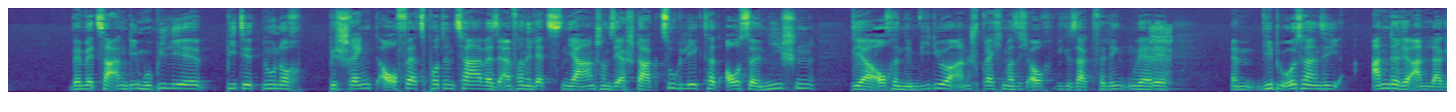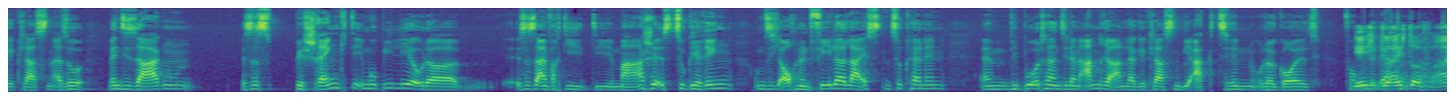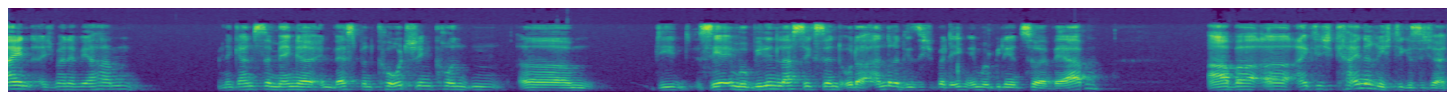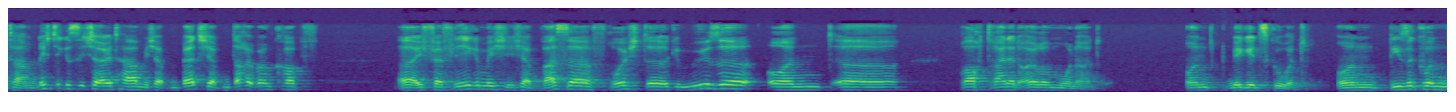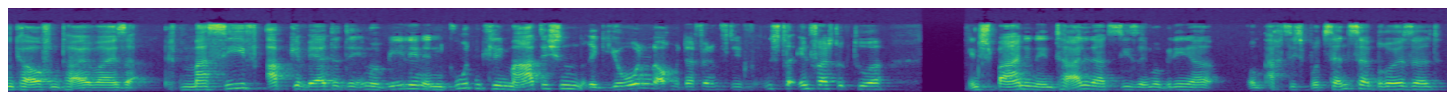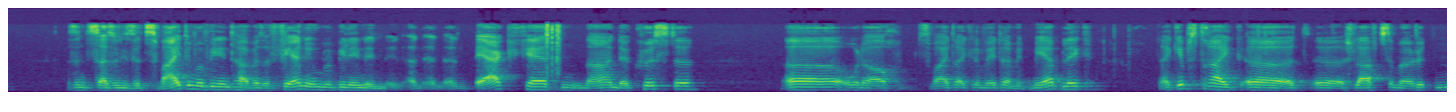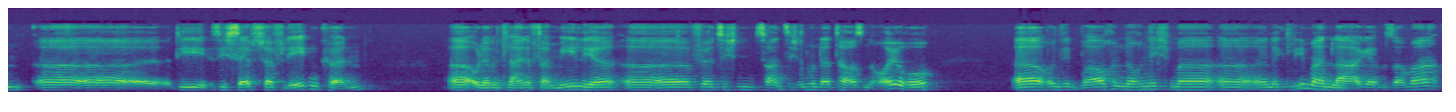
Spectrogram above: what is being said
Wenn wir jetzt sagen, die Immobilie bietet nur noch beschränkt Aufwärtspotenzial, weil sie einfach in den letzten Jahren schon sehr stark zugelegt hat, außer Nischen, die ja auch in dem Video ansprechen, was ich auch, wie gesagt, verlinken werde. Ähm, wie beurteilen Sie andere Anlageklassen? Also, wenn Sie sagen, es ist beschränkte Immobilie oder ist es einfach die, die Marge ist zu gering, um sich auch einen Fehler leisten zu können? Ähm, wie beurteilen Sie dann andere Anlageklassen wie Aktien oder Gold? Gehe ich gleich darauf ein. Ich meine, wir haben eine ganze Menge Investment-Coaching-Kunden, ähm, die sehr immobilienlastig sind oder andere, die sich überlegen, Immobilien zu erwerben, aber äh, eigentlich keine richtige Sicherheit haben. Richtige Sicherheit haben, ich habe ein Bett, ich habe ein Dach über dem Kopf, äh, ich verpflege mich, ich habe Wasser, Früchte, Gemüse und äh, brauche 300 Euro im Monat. Und mir geht's gut. Und diese Kunden kaufen teilweise massiv abgewertete Immobilien in guten klimatischen Regionen, auch mit einer vernünftigen Infrastruktur. In Spanien, in Italien hat es diese Immobilien ja um 80 Prozent zerbröselt. Sind also diese Zweitimmobilien, teilweise ferne Immobilien in, in, in, in Bergketten nah an der Küste äh, oder auch zwei, drei Kilometer mit Meerblick. Da gibt es drei äh, äh, Schlafzimmerhütten, äh, die sich selbst verpflegen können äh, oder eine kleine Familie äh, für zwischen 20 und 100.000 Euro und sie brauchen noch nicht mal äh, eine Klimaanlage im Sommer.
